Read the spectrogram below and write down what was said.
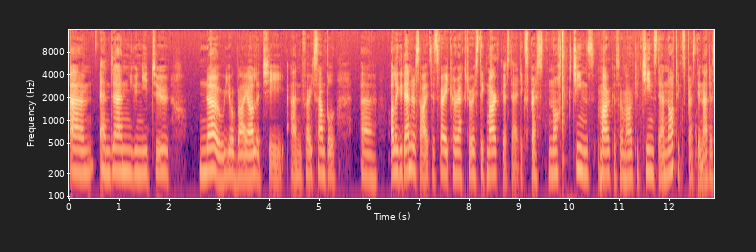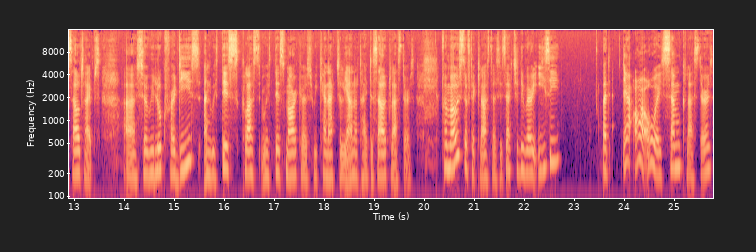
Um, and then you need to know your biology. And for example, uh, oligodendrocytes has very characteristic markers that express not genes markers or marker genes they are not expressed in other cell types. Uh, so we look for these and with this class with these markers we can actually annotate the cell clusters. For most of the clusters it's actually very easy but there are always some clusters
